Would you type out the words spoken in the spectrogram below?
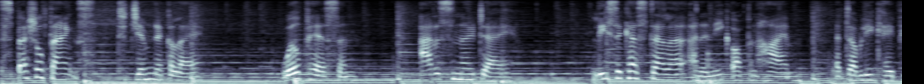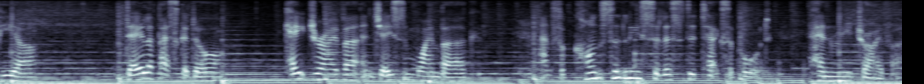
Special thanks to Jim Nicolay, Will Pearson, Addison O'Day, Lisa Castella and Anik Oppenheim at WKPR, Dela Pescador, Kate Driver and Jason Weinberg, and for constantly solicited tech support, Henry Driver.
